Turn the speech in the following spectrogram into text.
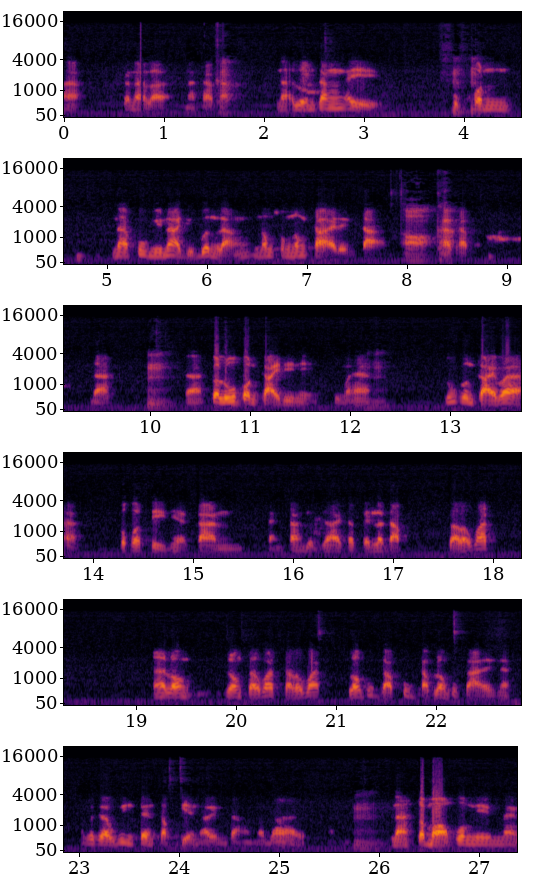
อะก็นั่นแหละนะครับครับนะรวมทั้งไอ้บุคคลนะผู้มีอำนาจอยู่เบื้องหลัง น้องทรงน้องชายอะไรต่างอ๋อๆครับนะครับนะอืมนะก็รู้กลไกดีนี่ถูกไหมฮะอืมรู้กลไกว่าปกติเนี่ย การแต่งตั้งยกย้ายถ้าเป็นระดับสารวัตรนะรองรองสารวัตรสารวัตรรองผู้กำกับผู้กำกับรองผู้การอะไรนะ มันก็จะวิ่งเต้นสับเปลี่ยนอะไรต่างๆมาได้อืมนะสมองพวกนี้แม่ง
